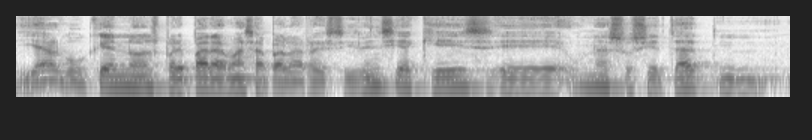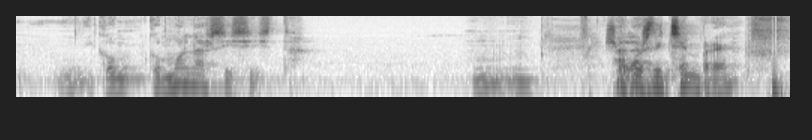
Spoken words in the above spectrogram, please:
hi ha algo que no ens prepara massa per la resiliència, que és eh, una societat mm, com, com molt narcisista. Mm? Això la... ho has dit sempre, eh?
